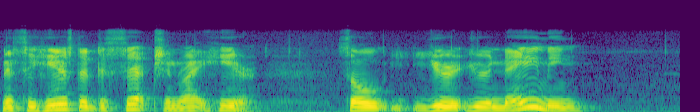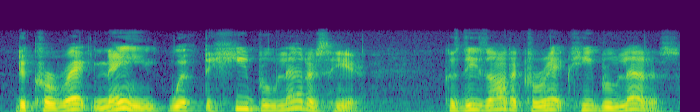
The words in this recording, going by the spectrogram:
Now see, here's the deception right here. So you're, you're naming the correct name with the Hebrew letters here. Because these are the correct Hebrew letters.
